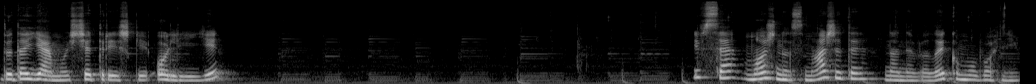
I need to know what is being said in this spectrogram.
Додаємо ще трішки олії. І все можна смажити на невеликому вогні.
